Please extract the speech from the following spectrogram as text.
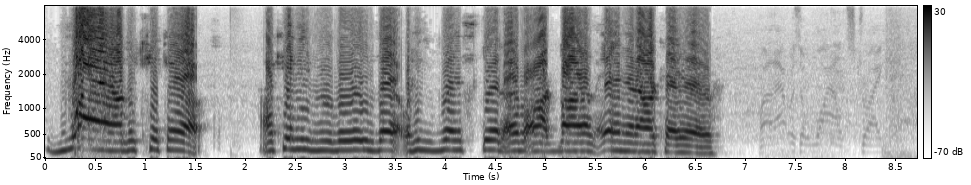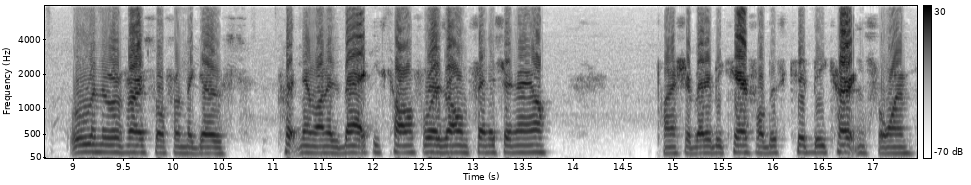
Wow, the kick out. I can't even believe that he risked it of rock bottom and an RKO. Ooh, the reversal from the Ghost. Putting him on his back. He's calling for his own finisher now. Punisher better be careful. This could be curtains for him.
